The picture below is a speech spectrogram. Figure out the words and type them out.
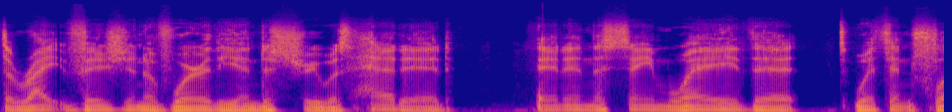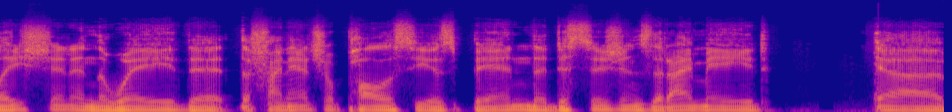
the right vision of where the industry was headed. And in the same way that with inflation and the way that the financial policy has been, the decisions that I made uh,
